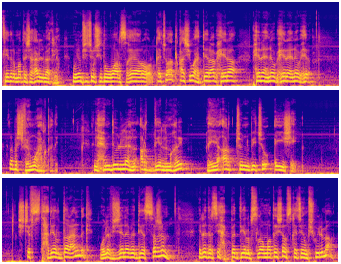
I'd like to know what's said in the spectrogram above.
كيدير مطيشه غير الماكلة. ولا مشيتو لشي دوار صغير ولقيتو تلقى شي واحد دايرها بحيرة بحيرة هنا وبحيرة هنا وبحيرة. باش تفهموا واحد القضية. الحمد لله الأرض ديال المغرب هي أرض تنبت أي شيء. شتي في السطح ديال الدار عندك ولا في الجنبات ديال السرجم؟ إلا درتي حبات ديال البصله ومطيشة وسقيتيهم بشوي الماء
